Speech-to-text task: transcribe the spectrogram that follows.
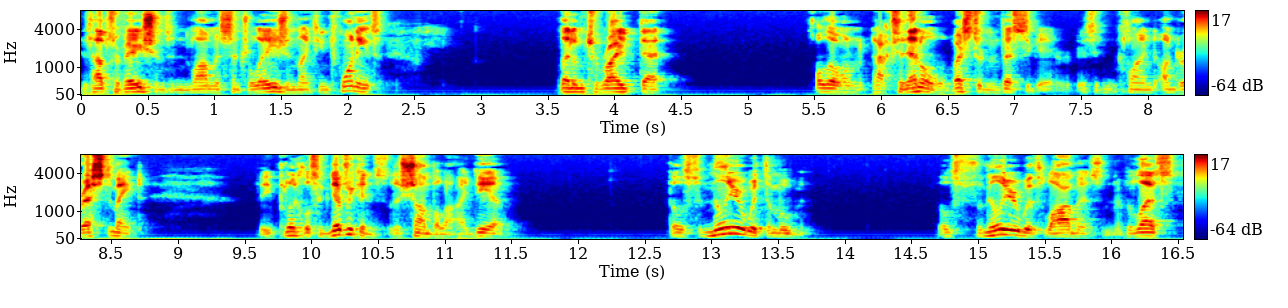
His observations in Lama Central Asia in the 1920s led him to write that although an accidental Western investigator is inclined to underestimate the political significance of the Shambhala idea, those familiar with the movement, those familiar with Lamas, nevertheless,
